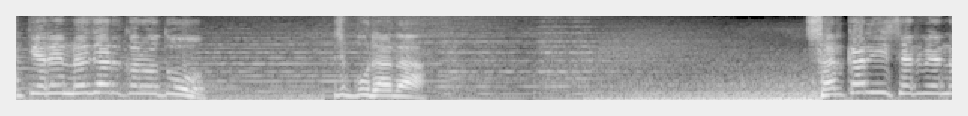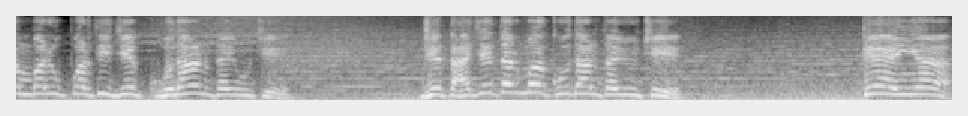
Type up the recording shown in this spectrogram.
અત્યારે નજર કરો તો. પુરાના સરકારી સર્વે નંબર ઉપરથી જે ખોદાણ થયું છે જે તાજેતરમાં ખોદાણ થયું છે તે અહીંયા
